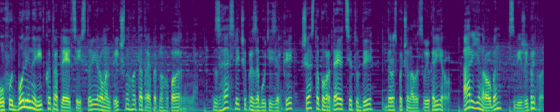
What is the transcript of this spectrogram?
У футболі нерідко трапляються історії романтичного та трепетного повернення. Згаслі чи призабуті зірки часто повертаються туди, де розпочинали свою кар'єру. Ар'єн Робен свіжий приклад.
